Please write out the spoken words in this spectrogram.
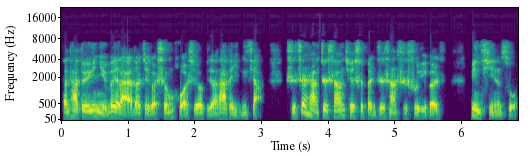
但它对于你未来的这个生活是有比较大的影响。实质上，智商确实本质上是属于一个运气因素，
